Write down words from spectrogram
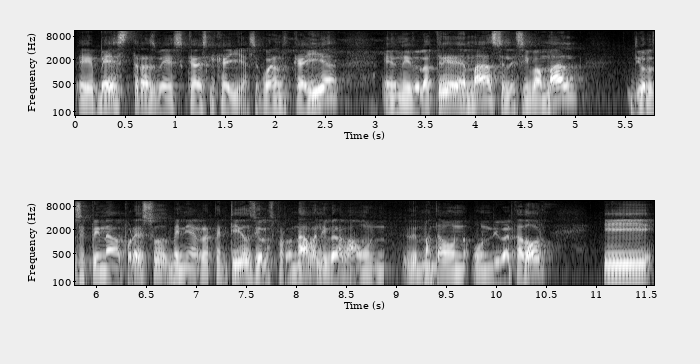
eh, vez tras vez, cada vez que caía. ¿Se acuerdan caía en idolatría y demás? Se les iba mal. Dios los disciplinaba por eso, venían arrepentidos, Dios los perdonaba, libraba un, mandaba un, libertador y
